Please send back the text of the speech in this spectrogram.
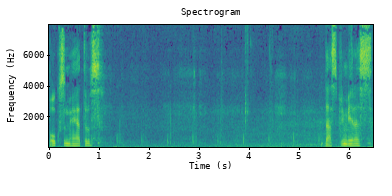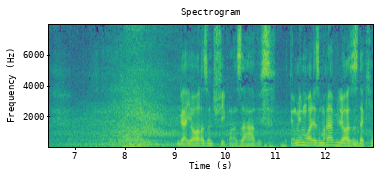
Poucos metros das primeiras gaiolas onde ficam as aves. Eu tenho memórias maravilhosas daqui.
